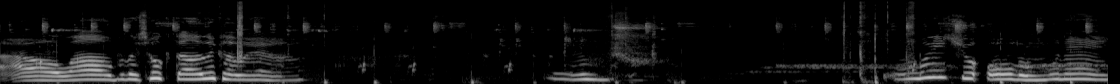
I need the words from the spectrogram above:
Wow, wow bu da çok dağınık ama ya. Bu hiç oğlum bu ne?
